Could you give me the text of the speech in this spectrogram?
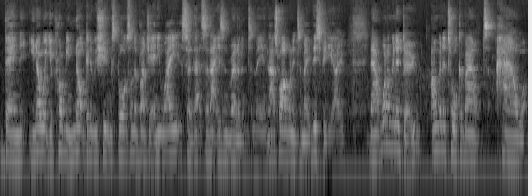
then you know what you're probably not going to be shooting sports on a budget anyway so that so that isn't relevant to me and that's why I wanted to make this video. Now what I'm going to do I'm going to talk about how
